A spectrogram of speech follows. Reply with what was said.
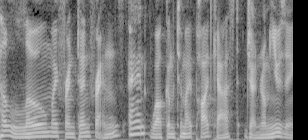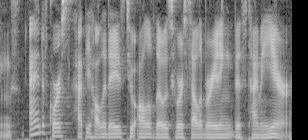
Hello, my friend and friends, and welcome to my podcast, General Musings. And of course, happy holidays to all of those who are celebrating this time of year.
